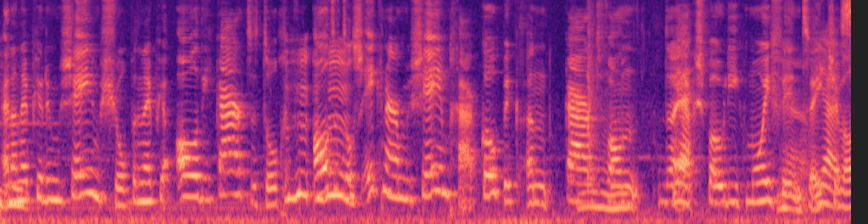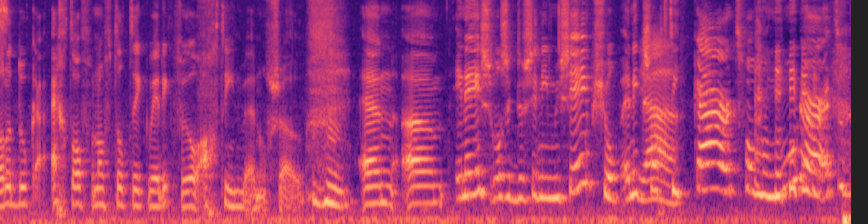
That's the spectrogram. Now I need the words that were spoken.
En dan heb je de museumshop en dan heb je al die kaarten toch. Mhm, Altijd mhm. als ik naar een museum ga, koop ik een kaart van de Ja. expo die ik mooi vind. Ja. Weet je wel, dat doe ik echt al vanaf dat ik, weet ik veel, 18 ben of zo. Mhm. En ehm, ineens was ik dus in die museumshop en ik Ja. zag die kaart van mijn moeder. en toen,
